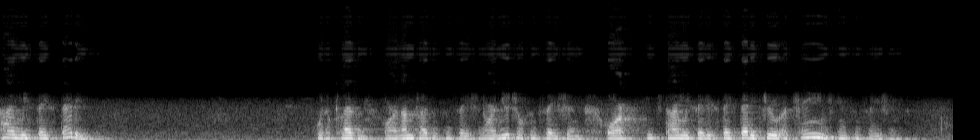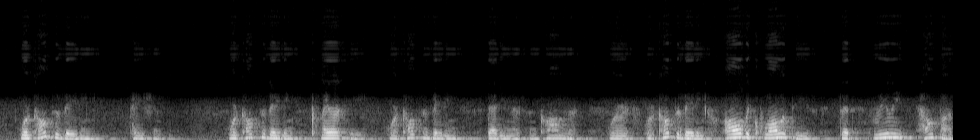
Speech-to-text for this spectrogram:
time we stay steady with a pleasant or an unpleasant sensation or a neutral sensation, or each time we stay, stay steady through a change in sensations, we're cultivating patience. We're cultivating clarity. We're cultivating steadiness and calmness. We're, we're cultivating all the qualities that really help us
